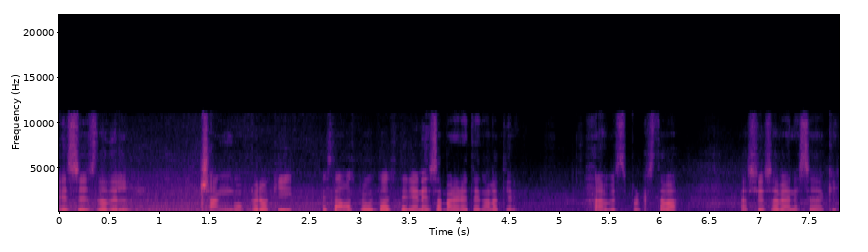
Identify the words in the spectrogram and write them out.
Ese es lo del chango. Pero aquí estábamos preguntando si tenían esa marioneta y no la tienen. A veces porque estaba graciosa. Vean esta de aquí.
